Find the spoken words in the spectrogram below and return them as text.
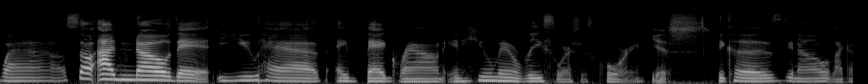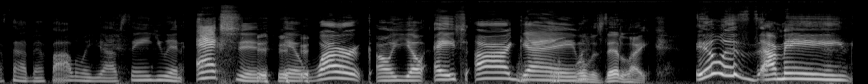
Wow. So I know that you have a background in human resources, Corey, yes, because, you know, like I said, I've been following you. I've seen you in action at work on your HR game. what was that like? It was, I mean,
